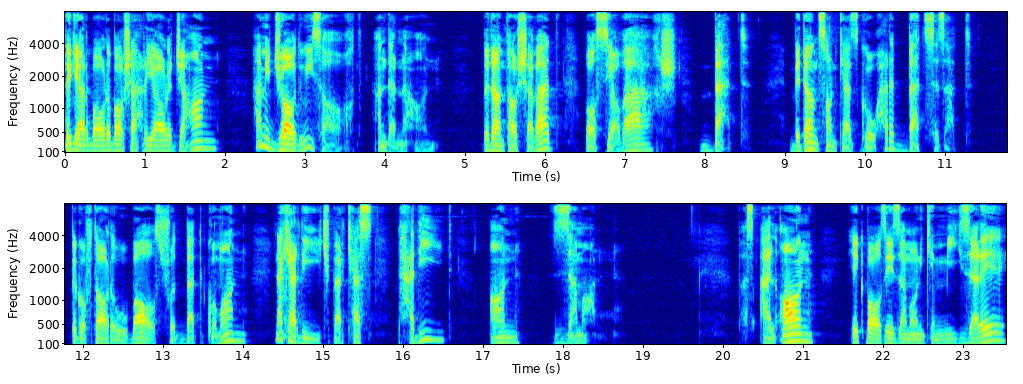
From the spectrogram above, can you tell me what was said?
دگر باره با شهریار جهان همی جادویی ساخت اندر نهان. بدان تا شود با سیاوخش بد بدان سان که از گوهر بد سزد. به گفتار او باز شد بد گمان نکردی هیچ بر کس پدید آن زمان. پس الان یک بازه زمانی که میگذره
